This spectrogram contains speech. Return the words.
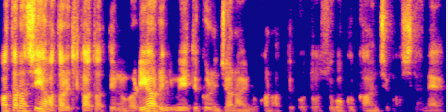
新しい働き方っていうのがリアルに見えてくるんじゃないのかなということをすごく感じましたね。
